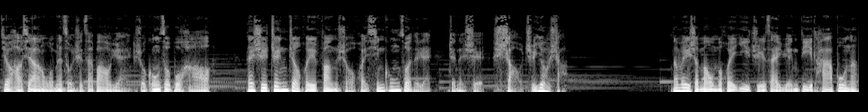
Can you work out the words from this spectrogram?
就好像我们总是在抱怨说工作不好，但是真正会放手换新工作的人真的是少之又少。那为什么我们会一直在原地踏步呢？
